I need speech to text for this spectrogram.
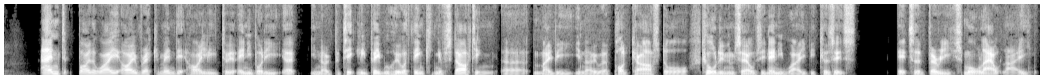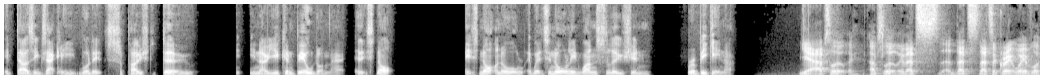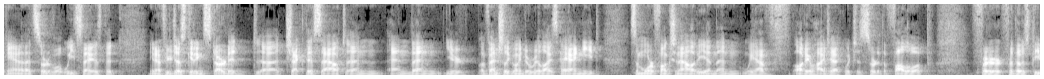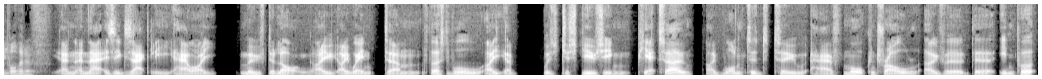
And by the way, I recommend it highly to anybody, uh, you know, particularly people who are thinking of starting uh, maybe, you know, a podcast or recording themselves in any way because it's it's a very small outlay. It does exactly what it's supposed to do. You know, you can build on that. It's not it's not an all it's an all in one solution for a beginner. Yeah, absolutely, absolutely. That's that's that's a great way of looking at it. That's sort of what we say is that you know if you're just getting started, uh, check this out, and and then you're eventually going to realize, hey, I need some more functionality, and then we have Audio Hijack, which is sort of the follow up for for those people that have. and and that is exactly how I moved along. I I went um, first of all. I, I was just using Piezo. I wanted to have more control over the input,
